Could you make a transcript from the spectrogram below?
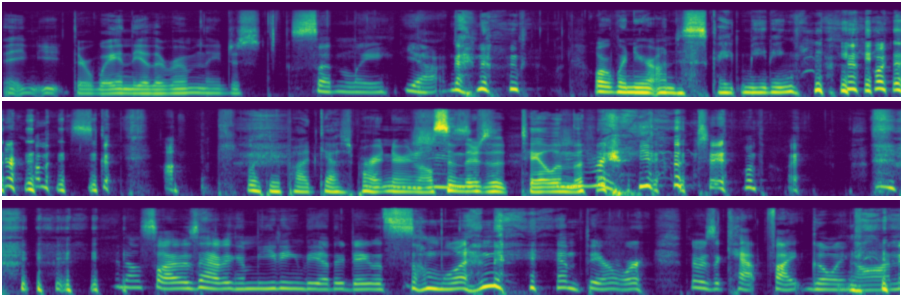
Eh, they're way in the other room. They just suddenly, yeah, mm. Or when you're on a Skype meeting. With your podcast partner, and all of a sudden there's a tail in the yeah, tail in the and also, I was having a meeting the other day with someone, and there were there was a cat fight going on,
